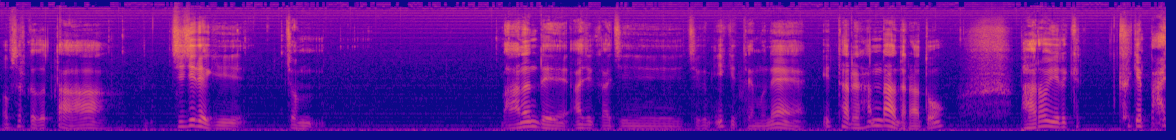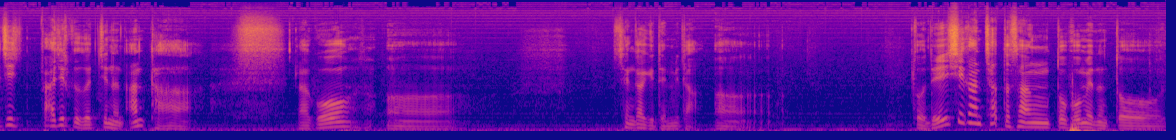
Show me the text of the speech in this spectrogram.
없을 것 같다. 지지력이 좀 많은데 아직까지 지금 있기 때문에 이탈을 한다 하더라도 바로 이렇게 크게 빠지 빠질 것 같지는 않다라고 어, 생각이 됩니다. 어, 또 4시간 차트상 또 보면은 또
